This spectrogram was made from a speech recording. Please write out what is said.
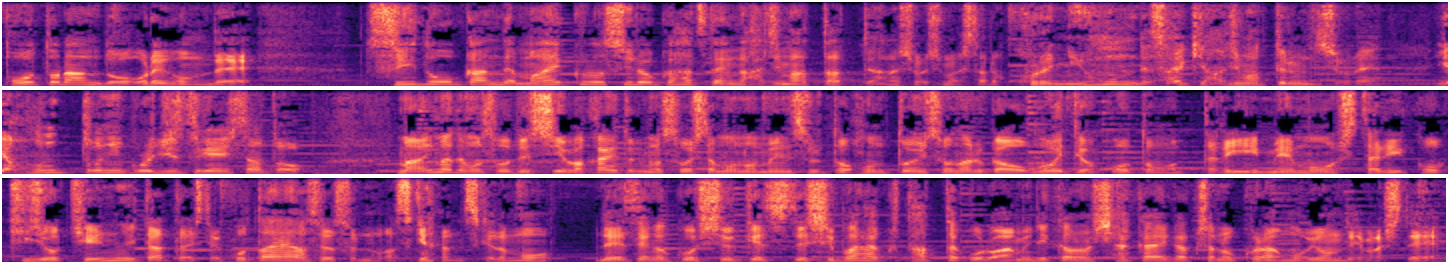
ポートランドオレゴンで水道管でマイクロ水力発電が始まったって話をしましたらこれ日本で最近始まってるんですよね。いや本当にこれ実現したと。まあ今でもそうですし若い時もそうしたものを目にすると本当にそうなるか覚えておこうと思ったりメモをしたりこう記事を切り抜いてあったりして答え合わせをするのが好きなんですけども冷戦がこう終結してしばらく経った頃アメリカの社会学者のコラムを読んでいまして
